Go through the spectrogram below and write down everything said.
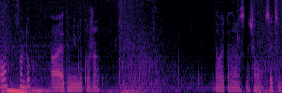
О, сундук. А, это мимик уже. Давай-ка, наверное, сначала вот с этими.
